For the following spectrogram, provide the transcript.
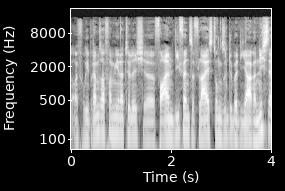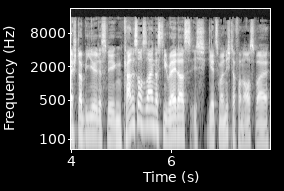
Euphorie-Bremser von mir natürlich. Äh, vor allem Defensive-Leistungen sind über die Jahre nicht sehr stabil. Deswegen kann es auch sein, dass die Raiders, ich gehe jetzt mal nicht davon aus, weil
